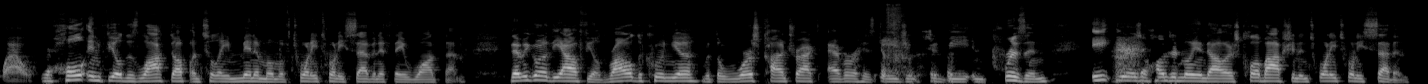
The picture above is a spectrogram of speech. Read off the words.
Wow. Their whole infield is locked up until a minimum of 2027 if they want them. Then we go to the outfield. Ronald Acuna with the worst contract ever. His agent should be in prison. Eight years, $100 million. Club option in 2027.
